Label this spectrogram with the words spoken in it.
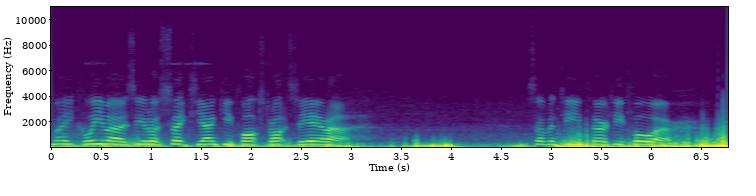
Mike Lima, 06 Yankee Foxtrot Sierra. 1734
